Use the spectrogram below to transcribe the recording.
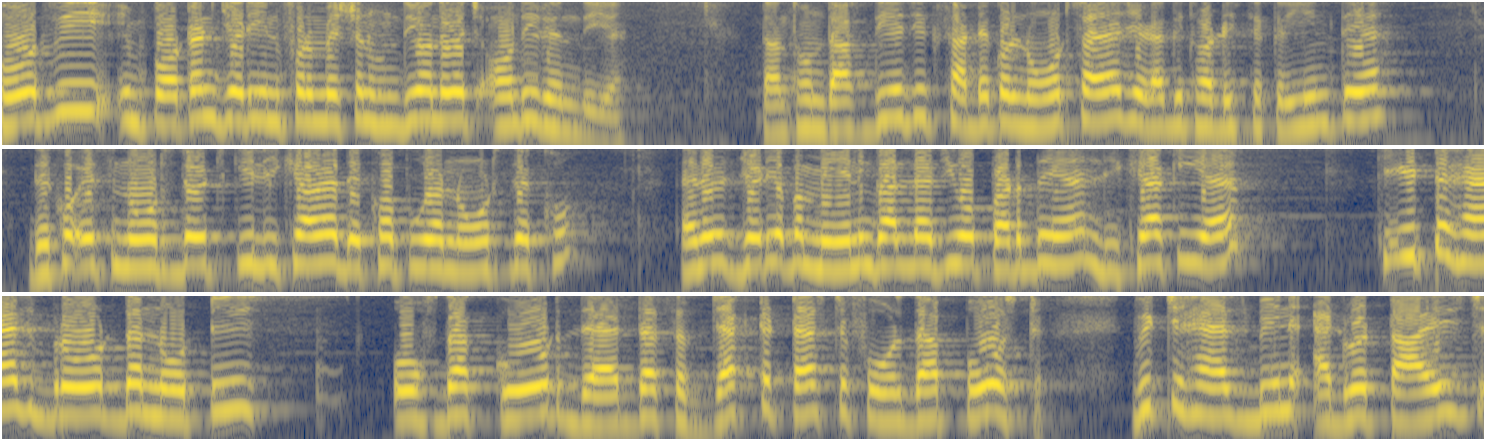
ਹੋਰ ਵੀ ਇੰਪੋਰਟੈਂਟ ਜਿਹੜੀ ਇਨਫੋਰਮੇਸ਼ਨ ਹੁੰਦੀ ਹੈ ਉਹਦੇ ਵਿੱਚ ਆਉਂਦੀ ਰਹਿੰਦੀ ਹੈ। ਤਾਂ ਤੁਹਾਨੂੰ ਦੱਸ ਦਈਏ ਜੀ ਸਾਡੇ ਕੋਲ ਨੋਟਸ ਆਇਆ, ਜਿਹੜਾ ਕਿ ਤੁਹਾਡੀ ਸਕਰੀਨ ਤੇ ਹੈ। ਦੇਖੋ, ਇਸ ਨੋਟਸ ਦੇ ਵਿੱਚ ਕੀ ਲਿਖਿਆ ਹੋਇਆ, ਦੇਖੋ ਪੂਰਾ ਨੋਟਸ ਦੇਖੋ। ਇਹਦੇ ਵਿੱਚ ਜਿਹੜੀ ਆਪਾਂ ਮੇਨ ਗੱਲ ਹੈ ਜੀ ਉਹ ਪੜ੍ਹਦੇ ਆਂ ਲਿਖਿਆ ਕੀ ਹੈ ਕਿ it has brought the notice of the court that the subject test for the post which has been advertised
